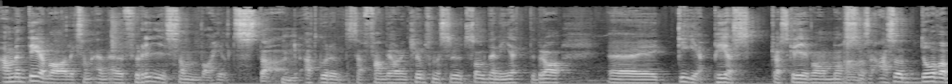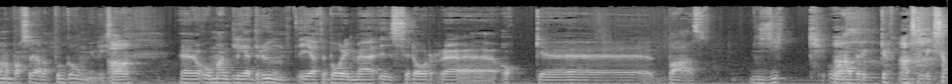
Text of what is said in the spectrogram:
ja, men det var liksom en eufori som var helt störd. Att gå runt och säga, fan vi har en klubb som är slutsåld, den är jättebra. Eh, GP ska skriva om oss. Och så, alltså då var man bara så jävla på gång liksom. Ja. Eh, och man gled runt i Göteborg med Isidor eh, och bara gick och Ja. hade det gött liksom.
